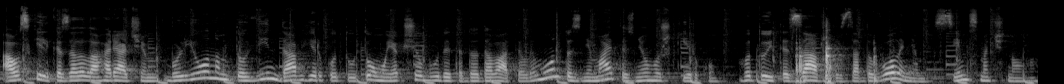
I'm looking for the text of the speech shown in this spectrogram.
а оскільки залила гарячим бульйоном, то він дав гіркоту. Тому, якщо будете додавати лимон, то знімайте з нього шкірку. Готуйте завжди з задоволенням. Всім смачного!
